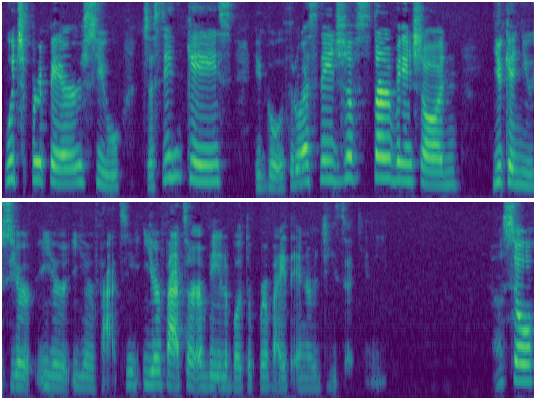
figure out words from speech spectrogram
which prepares you just in case you go through a stage of starvation. You can use your your your fats. Your fats are available to provide energies that you need. So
